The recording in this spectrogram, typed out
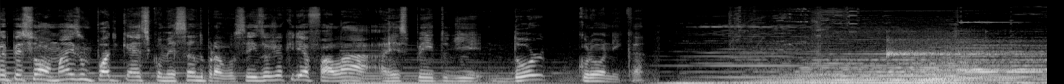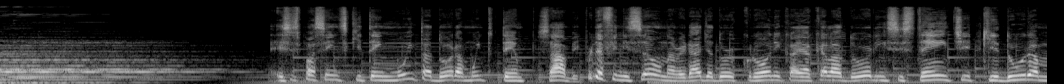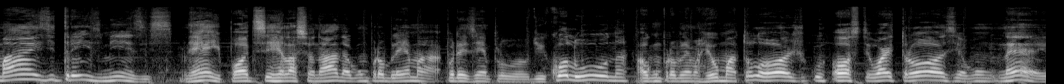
Oi, pessoal, mais um podcast começando para vocês. Hoje eu queria falar a respeito de dor crônica. Esses pacientes que têm muita dor há muito tempo, sabe? Por definição, na verdade, a dor crônica é aquela dor insistente que dura mais de três meses, né? E pode ser relacionada a algum problema, por exemplo, de coluna, algum problema reumatológico, osteoartrose, algum, né?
